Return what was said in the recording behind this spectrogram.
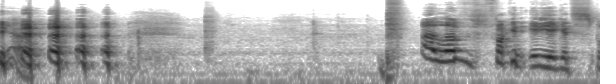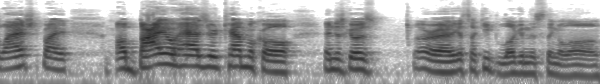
Yeah. I love this fucking idiot gets splashed by a biohazard chemical and just goes, all right, I guess I'll keep lugging this thing along.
